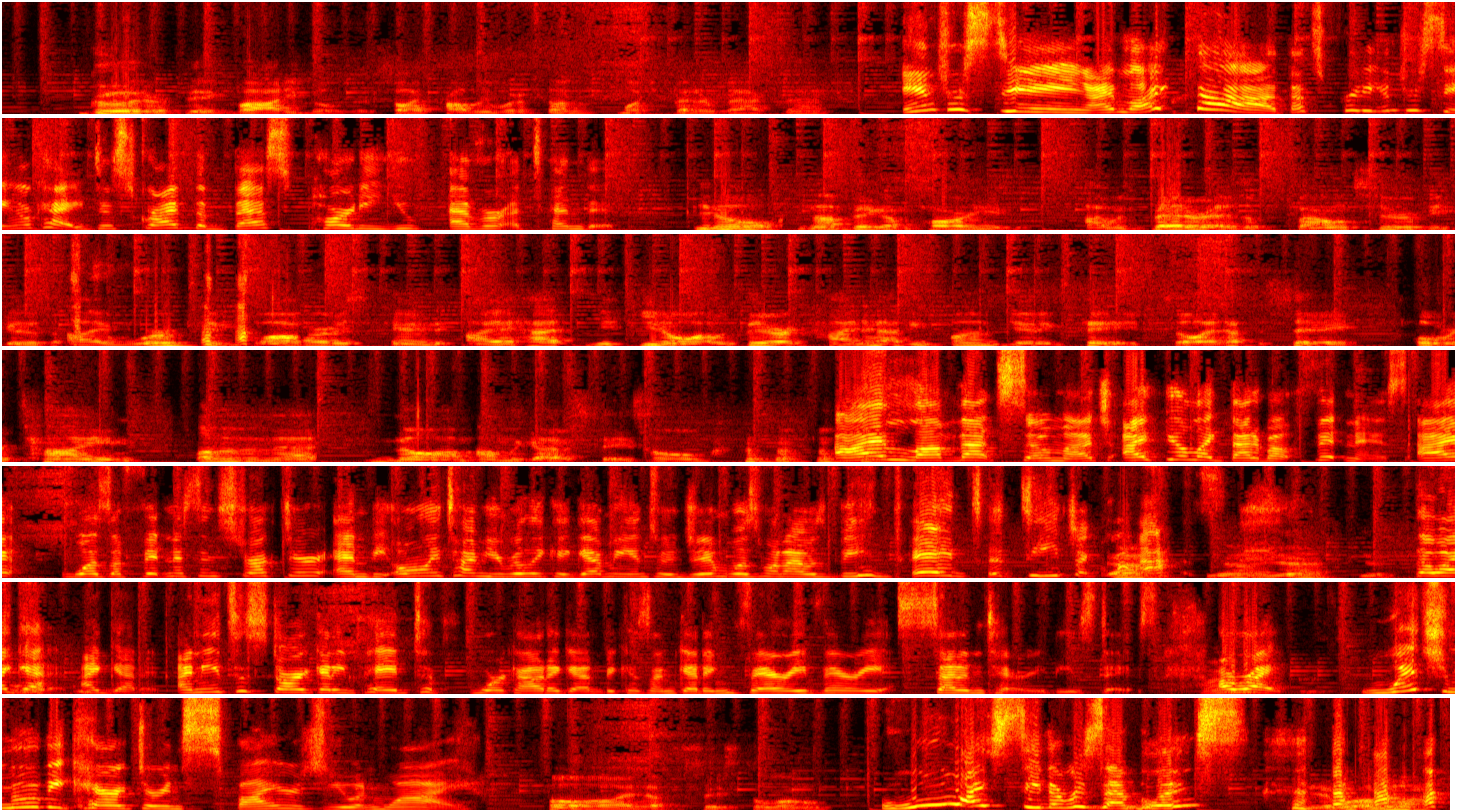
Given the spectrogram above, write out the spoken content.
good or big bodybuilder, so I probably would have done much better back then. Interesting. I like that. That's pretty interesting. Okay, describe the best party you've ever attended. You know, I'm not big on parties. I was better as a bouncer because I worked in bars and I had, you you know, I was there kind of having fun getting paid. So I'd have to say, over time, other than that, no, I'm, I'm the guy who stays home. I love that so much. I feel like that about fitness. I was a fitness instructor, and the only time you really could get me into a gym was when I was being paid to teach a class. Yeah, yeah, yeah. So I get it. I get it. I need to start getting paid to work out again because I'm getting very, very sedentary these days. All right. Which movie character inspires you and why? Oh, I'd have to say Stallone. Ooh, I see the resemblance. Yeah, well.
